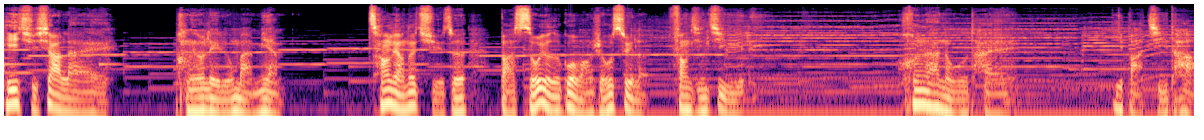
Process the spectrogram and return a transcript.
一曲下来，朋友泪流满面。苍凉的曲子把所有的过往揉碎了，放进记忆里。昏暗的舞台，一把吉他，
